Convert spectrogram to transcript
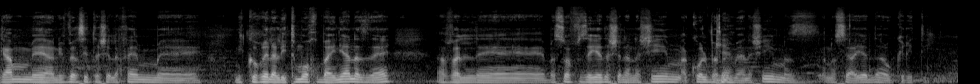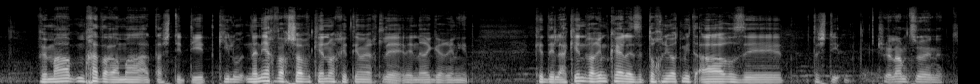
גם האוניברסיטה שלכם, אני קורא לה לתמוך בעניין הזה, אבל אה, בסוף זה ידע של אנשים, הכל בנוי כן. מאנשים, אז נושא הידע הוא קריטי. ומה מבחינת הרמה התשתיתית? כאילו, נניח ועכשיו כן מחליטים ללכת לאנרגיה גרעינית. כדי להקים דברים כאלה, זה תוכניות מתאר, זה תשתית... שאלה מצוינת.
